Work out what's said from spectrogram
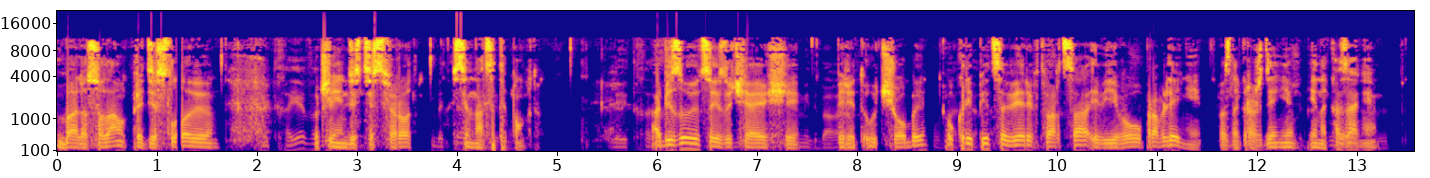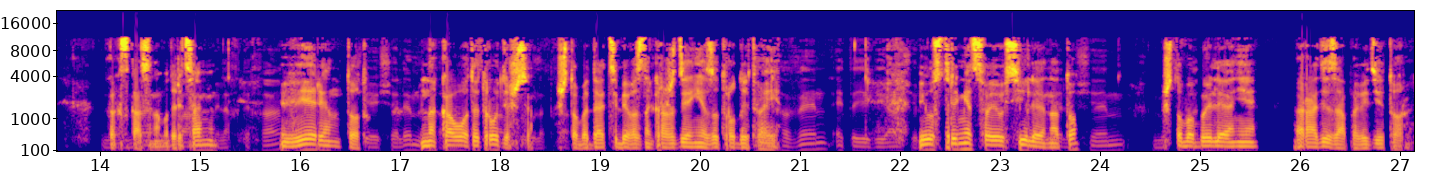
Баля Сулам в предисловию учения десяти сферот, 17 пункт. Обязуется изучающий перед учебой укрепиться в вере в Творца и в Его управлении, вознаграждением и наказанием. Как сказано мудрецами, верен тот, на кого ты трудишься, чтобы дать тебе вознаграждение за труды твои, и устремит свои усилия на то, чтобы были они ради заповедей Торы.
